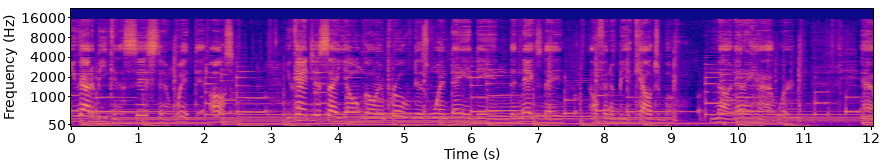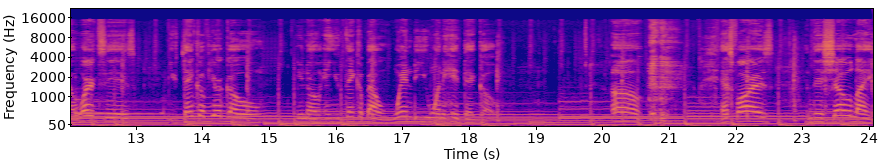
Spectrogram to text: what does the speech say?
you got to be consistent with it also. You can't just say, yo, I'm to improve this one day and then the next day I'm finna be a couch ball. No, that ain't how it works. How it works is you think of your goal, you know, and you think about when do you want to hit that goal. Uh, as far as this show, like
